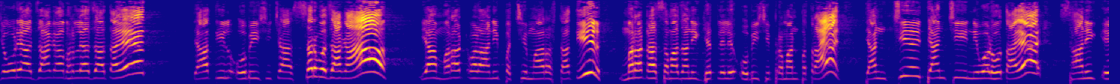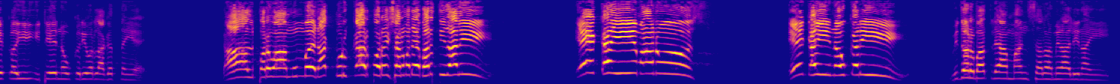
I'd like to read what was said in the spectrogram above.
जेवढ्या जागा भरल्या जात आहेत त्यातील ओबीसीच्या सर्व जागा या मराठवाडा आणि पश्चिम महाराष्ट्रातील मराठा समाजाने घेतलेले ओबीसी प्रमाणपत्र आहेत. त्यांची त्यांची निवड होत आहे. स्थानिक एकही इथे नोकरीवर लागत नाहीये. काल परवा मुंबई नागपूर कॉर्पोरेशनमध्ये भरती झाली. एकही माणूस एकही नोकरी विदर्भातल्या माणसाला मिळाली नाही.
